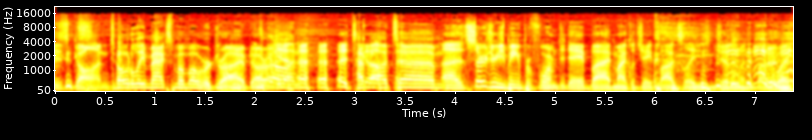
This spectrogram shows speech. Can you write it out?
is gone. totally maximum overdrive. All right. Gone. How about um, Uh, surgery is being performed today by Michael J. Fox, ladies and gentlemen. By the way,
